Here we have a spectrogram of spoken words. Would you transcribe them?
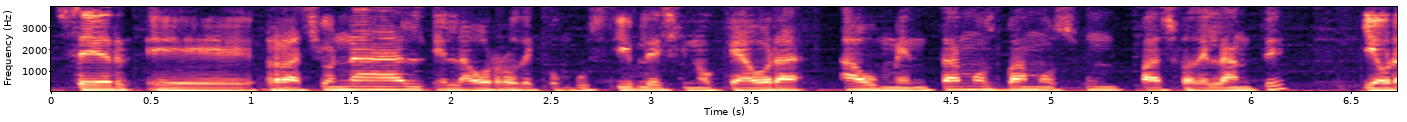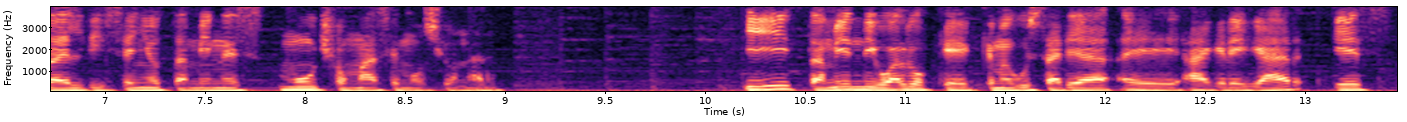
ser eh, racional, el ahorro de combustible, sino que ahora aumentamos, vamos un paso adelante y ahora el diseño también es mucho más emocional. Y también digo algo que, me gustaría eh, agregar es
